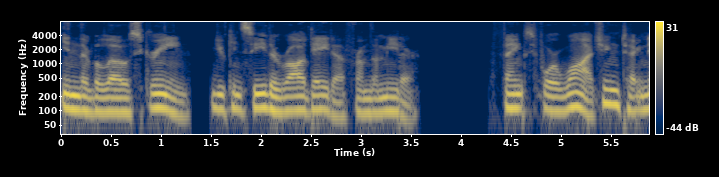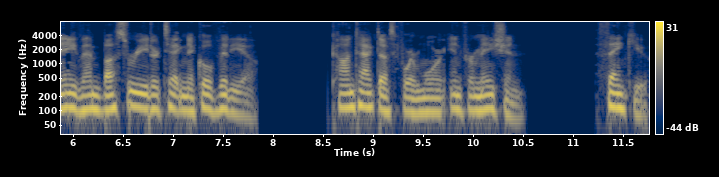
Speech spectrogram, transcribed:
In the below screen, you can see the raw data from the meter. Thanks for watching Techknave MBus Reader technical video. Contact us for more information. Thank you.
